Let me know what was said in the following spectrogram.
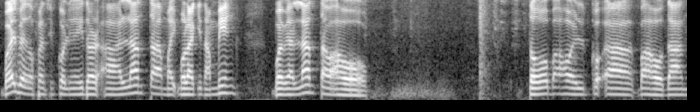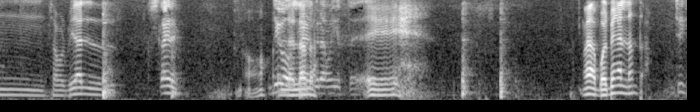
vuelve de offensive coordinator a Atlanta. Mike Mularkey también vuelve a Atlanta bajo todo bajo el ah, bajo Dan se me olvida el Snyder. no, el Digo, de Atlanta. este, Eh, ah, vuelven a Atlanta. sí.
